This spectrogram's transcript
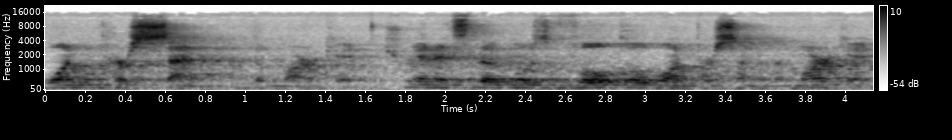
1% of the market, True. and it's the most vocal 1% of the market.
